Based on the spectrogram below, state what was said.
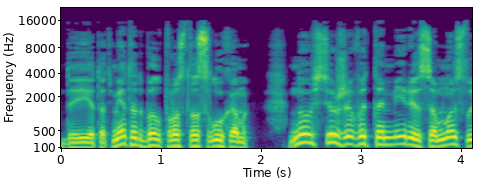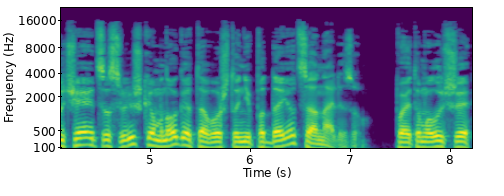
да и этот метод был просто слухом, но все же в этом мире со мной случается слишком много того, что не поддается анализу. Поэтому лучше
